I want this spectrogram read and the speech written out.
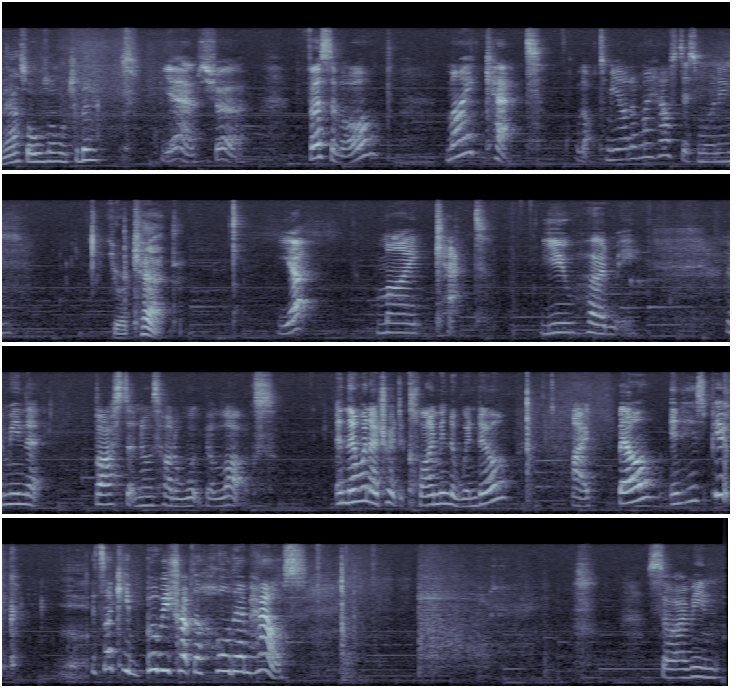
May I ask what was wrong with your day? Yeah, sure. First of all, my cat locked me out of my house this morning. Your cat. Yep, my cat. You heard me. I mean, that bastard knows how to work the locks. And then when I tried to climb in the window, I fell in his puke. Ugh. It's like he booby trapped the whole damn house. So, I mean,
